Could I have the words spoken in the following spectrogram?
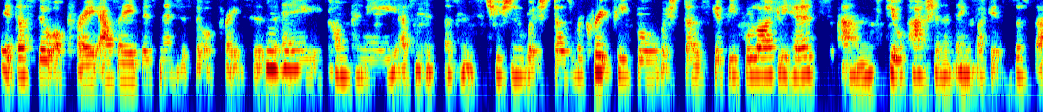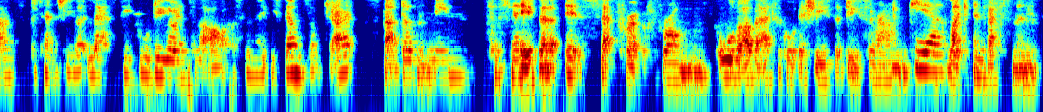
It does still operate as a business. It still operates as Mhm. a company, as an, as an institution, which does recruit people, which does give people livelihoods and fuel passion and things. Like it's just as potentially like less people do go into the arts than maybe STEM subjects. That doesn't mean to say that it's separate from all the other ethical issues that do surround yeah like investment.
